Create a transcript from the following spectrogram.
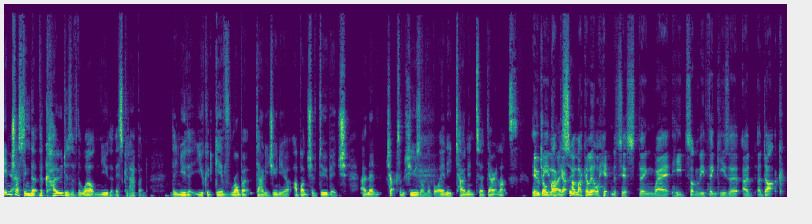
Interesting that the coders of the world knew that this could happen. They knew that you could give Robert Downey Jr. a bunch of doobage and then chuck some shoes on the boy, and he'd turn into Derek Lutz It would John be like a, like a little hypnotist thing where he'd suddenly think he's a, a, a duck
